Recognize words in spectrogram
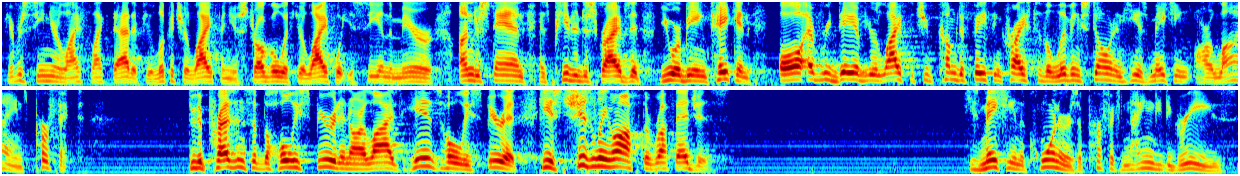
Have you ever seen your life like that? If you look at your life and you struggle with your life, what you see in the mirror, understand, as Peter describes it, you are being taken all every day of your life that you've come to faith in Christ to the living stone, and He is making our lines perfect. Through the presence of the Holy Spirit in our lives, His Holy Spirit, He is chiseling off the rough edges. He's making the corners a perfect 90 degrees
